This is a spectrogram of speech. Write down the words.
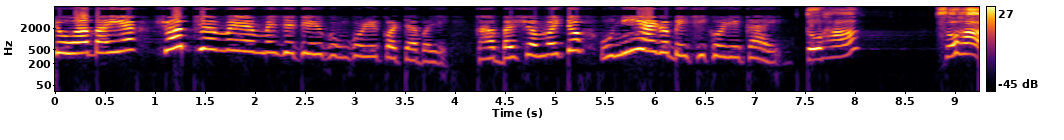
তোয়া ভাইয়া সব সময় আমার সাথে এরকম করে কথা বলে। খাবার সময় তো উনি আরও বেশি করে খায়। তোহা? সোহা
